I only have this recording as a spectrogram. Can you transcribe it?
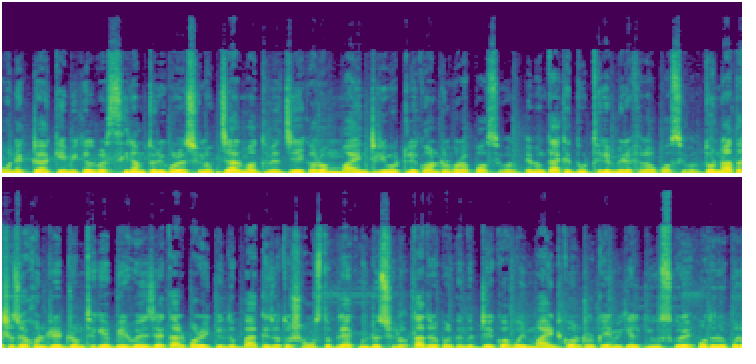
এমন একটা কেমিক্যাল বা সিরাম তৈরি করেছিল, যার মাধ্যমে যে কারও মাইন্ড রিমোটলি কন্ট্রোল করা পসিবল এবং তাকে দূর থেকে মেরে ফেলাও পসিবল তো নাতাশা যখন রেড রুম থেকে বের হয়ে যায়, তারপরে কিন্তু বাকি যত সমস্ত ব্ল্যাক উইডো ছিল, তাদের উপর কিন্তু জেকব ওই মাইন্ড কন্ট্রোল কেমিক্যাল ইউজ করে ওদের উপর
